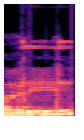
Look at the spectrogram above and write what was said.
हरे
